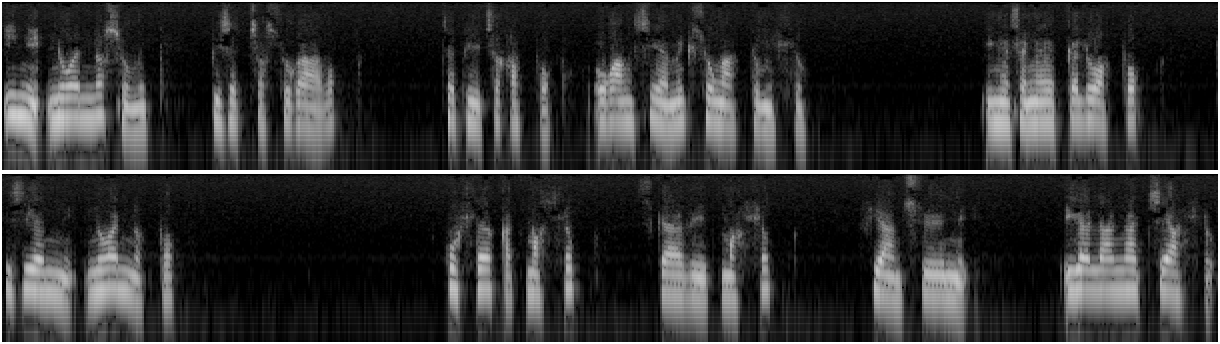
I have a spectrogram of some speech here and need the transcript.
ini nuannersumik pisatsersugaavoq tapiiteqarpoq orangsiamik sungaartumillu ingasangayakkaluarpoq kisianni nuannerpoq qulleeqat marluk Skävit marluk fjaansyuni igalaangaatsiarlu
